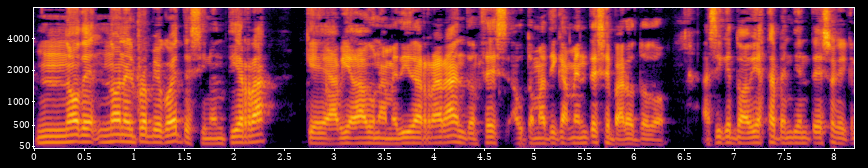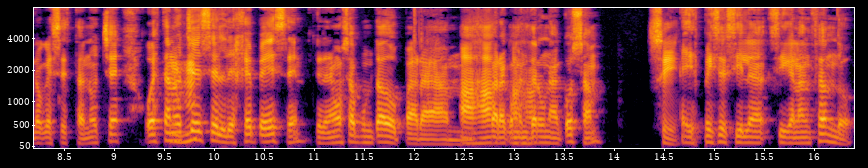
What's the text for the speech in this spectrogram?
no, de, no en el propio cohete, sino en tierra, que había dado una medida rara, entonces automáticamente se paró todo. Así que todavía está pendiente eso, que creo que es esta noche. O esta noche es el de GPS, que tenemos apuntado para, Ajá, para comentar ajá. una cosa. Sí, Eh, SpaceX sigue, lanzando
